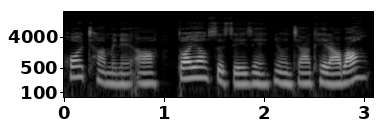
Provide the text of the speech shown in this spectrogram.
Port Terminal အားတွားရောက်စစ်ဆေးစဉ်ညွှန်ကြားခဲ့တာပါ။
